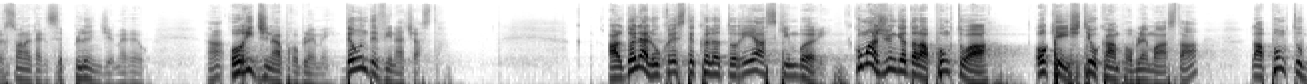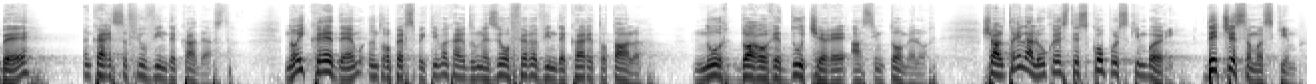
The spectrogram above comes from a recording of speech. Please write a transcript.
persoană care se plânge mereu. Da? Originea problemei. De unde vine aceasta? Al doilea lucru este călătoria schimbării. Cum ajung eu de la punctul A ok, știu că am problema asta, la punctul B în care să fiu vindecat de asta. Noi credem într-o perspectivă în care Dumnezeu oferă vindecare totală, nu doar o reducere a simptomelor. Și al treilea lucru este scopul schimbării. De ce să mă schimb?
